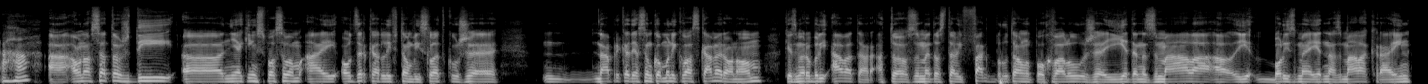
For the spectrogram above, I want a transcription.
Aha. A ono sa to vždy uh, nejakým spôsobom aj odzrkadli v tom výsledku, že napríklad ja som komunikoval s Cameronom, keď sme robili Avatar a to sme dostali fakt brutálnu pochvalu, že jeden z mála, boli sme jedna z mála krajín,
